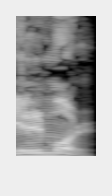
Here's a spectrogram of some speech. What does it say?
일몰.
